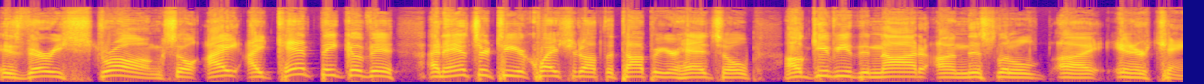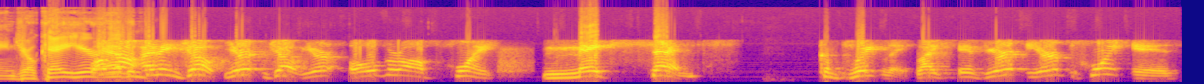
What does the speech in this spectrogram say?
is very strong. So I I can't think of it an answer to your question off the top of your head. So I'll give you the nod on this little uh, interchange. Okay, here, Well, Evan. no, I mean, Joe, your Joe, your overall point makes sense completely. Like, if your your point is,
